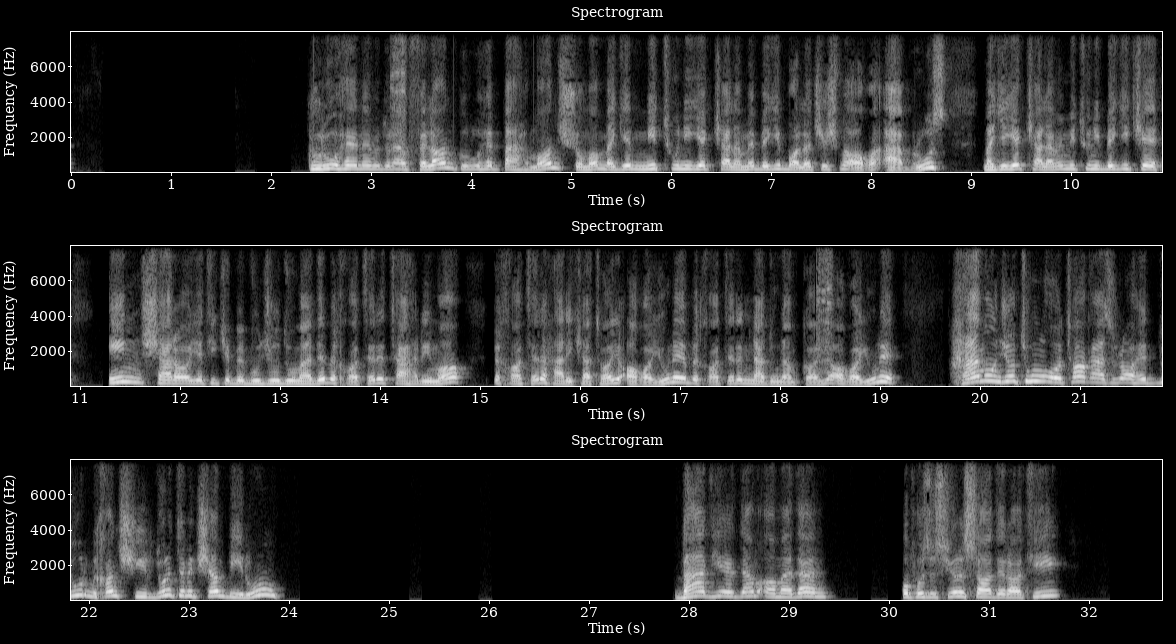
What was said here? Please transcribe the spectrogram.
گروه نمی‌دونم فلان گروه بهمان شما مگه می‌تونی یک کلمه بگی بالا چشم آقا ابروس؟ مگه یک کلمه می‌تونی بگی که این شرایطی که به وجود اومده به خاطر تحریما به خاطر حرکت های آقایونه به خاطر ندونمکاری آقایونه؟ همونجا تو اون اتاق از راه دور می‌خوان شیر تو بکشن بیرون. بعد یه دم آمدن اپوزیسیون صادراتی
